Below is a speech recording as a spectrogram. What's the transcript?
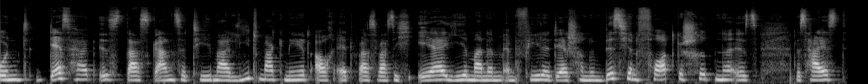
Und deshalb ist das ganze Thema Lead-Magnet auch etwas, was ich eher jemandem empfehle, der schon ein bisschen fortgeschrittener ist. Das heißt,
